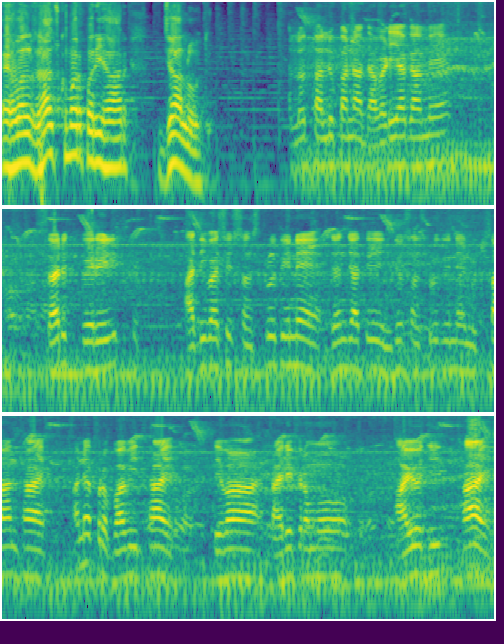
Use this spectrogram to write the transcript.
અહેવાલ રાજકુમાર પરિહાર, જાલોદ. જાલોદ તાલુકાના ધાવડિયા ગામે સર્ચ પ્રેરિત આદિવાસી સંસ્કૃતિને, જનજાતિ, હિન્દુ સંસ્કૃતિને નુકસાન થાય અને પ્રભાવિત થાય તેવા કાર્યક્રમો આયોજિત થાય,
